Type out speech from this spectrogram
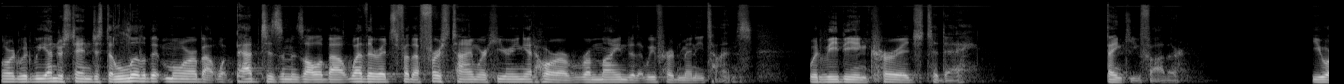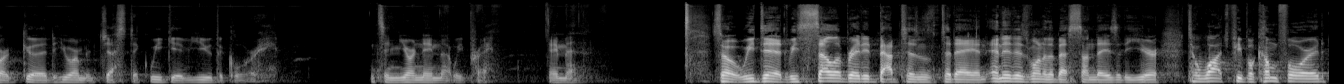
Lord, would we understand just a little bit more about what baptism is all about, whether it's for the first time we're hearing it or a reminder that we've heard many times? Would we be encouraged today? Thank you, Father. You are good. You are majestic. We give you the glory. It's in your name that we pray. Amen. So we did. We celebrated baptism today, and, and it is one of the best Sundays of the year to watch people come forward,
